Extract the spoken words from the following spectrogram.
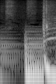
you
